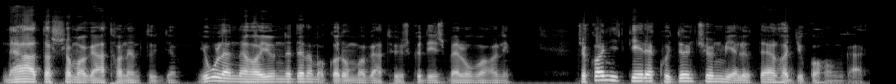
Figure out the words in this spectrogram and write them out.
Ne áltassa magát, ha nem tudja. Jó lenne, ha jönne, de nem akarom magát hősködésbe lovalni. Csak annyit kérek, hogy döntsön, mielőtt elhagyjuk a hangárt.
